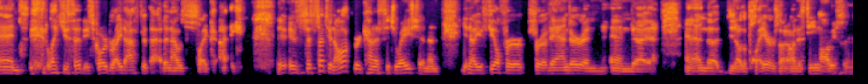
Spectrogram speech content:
and like you said, they scored right after that, and I was just like, I, it, it, was just such an awkward kind of situation, and you know, you feel for for Evander and and uh, and uh, you know the players on, on his team, obviously.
